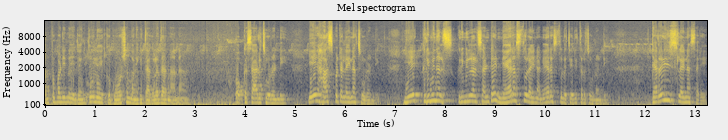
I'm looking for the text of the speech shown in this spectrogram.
చంపబడిన జంతువుల యొక్క ఘోష మనకి తగలదా నాన్న? ఒక్కసారి చూడండి. ఏ హాస్పిటల్ అయినా చూడండి. ఏ క్రిమినల్స్ క్రిమినల్స్ అంటే నేరస్తులైన నేరస్తుల చరిత్ర చూడండి. టెర్రరిస్టులైనా సరే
